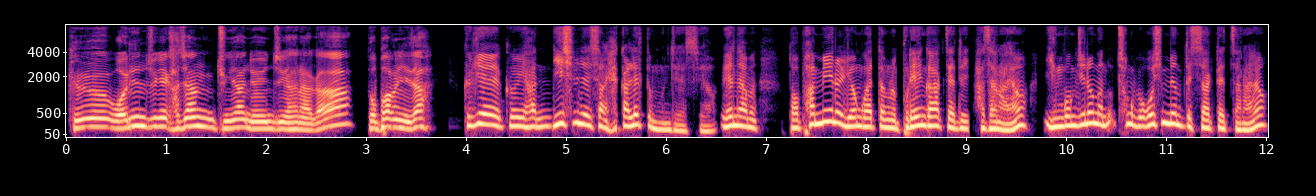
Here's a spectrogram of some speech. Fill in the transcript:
그 원인 중에 가장 중요한 요인 중에 하나가 도파민이다. 그게 거의 한 20년 이상 헷갈렸던 문제였어요. 왜냐하면 도파민을 연구했던 건 브레인 과학자들이 하잖아요. 인공지능은 1950년부터 시작됐잖아요.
